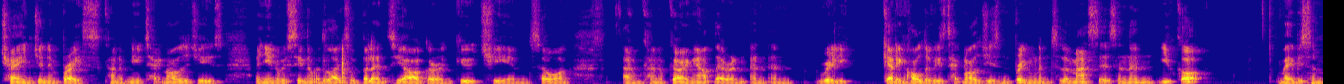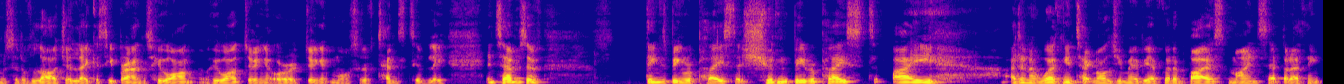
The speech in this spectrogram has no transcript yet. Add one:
change and embrace kind of new technologies. And you know, we've seen it with the likes of Balenciaga and Gucci and so on, um, kind of going out there and, and, and really getting hold of these technologies and bringing them to the masses. And then you've got maybe some sort of larger legacy brands who aren't who aren't doing it or are doing it more sort of tentatively. In terms of things being replaced that shouldn't be replaced, I I don't know, working in technology, maybe I've got a biased mindset, but I think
